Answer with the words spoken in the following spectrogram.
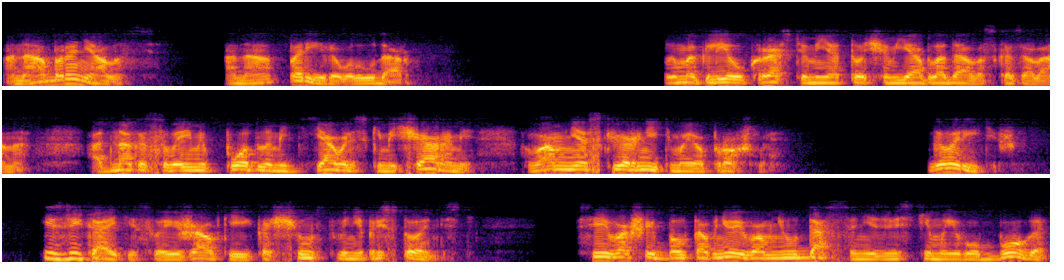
Она оборонялась, она парировала удар. «Вы могли украсть у меня то, чем я обладала», — сказала она. «Однако своими подлыми дьявольскими чарами вам не осквернить мое прошлое. Говорите же». Изрекайте свои жалкие кощунства и непристойность. Всей вашей болтовней вам не удастся не извести моего Бога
